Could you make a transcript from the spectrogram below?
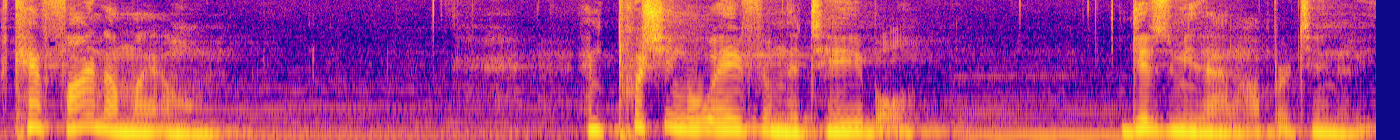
I can't find on my own. And pushing away from the table gives me that opportunity.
